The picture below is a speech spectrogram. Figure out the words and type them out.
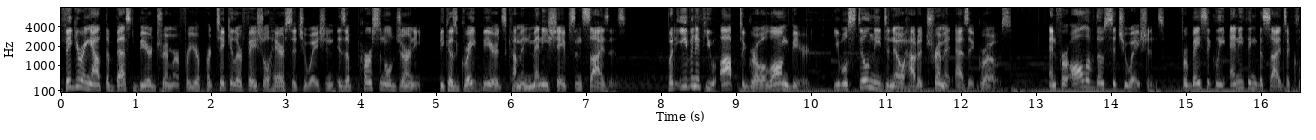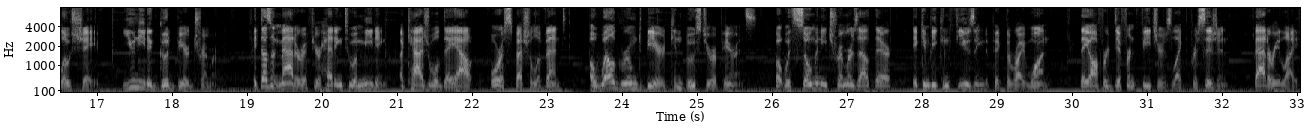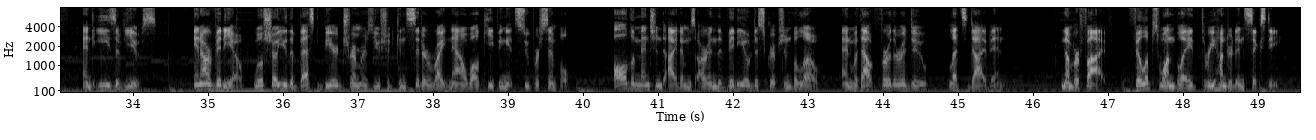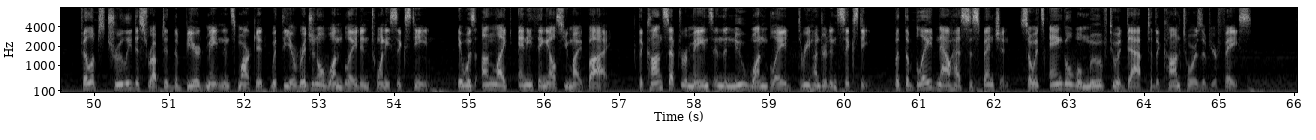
Figuring out the best beard trimmer for your particular facial hair situation is a personal journey because great beards come in many shapes and sizes. But even if you opt to grow a long beard, you will still need to know how to trim it as it grows. And for all of those situations, for basically anything besides a close shave, you need a good beard trimmer. It doesn't matter if you're heading to a meeting, a casual day out, or a special event. A well-groomed beard can boost your appearance. But with so many trimmers out there, it can be confusing to pick the right one. They offer different features like precision, battery life, and ease of use. In our video, we'll show you the best beard trimmers you should consider right now while keeping it super simple. All the mentioned items are in the video description below, and without further ado, let's dive in. Number 5. Philips OneBlade 360 Philips truly disrupted the beard maintenance market with the original OneBlade in 2016. It was unlike anything else you might buy, the concept remains in the new OneBlade 360, but the blade now has suspension, so its angle will move to adapt to the contours of your face.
